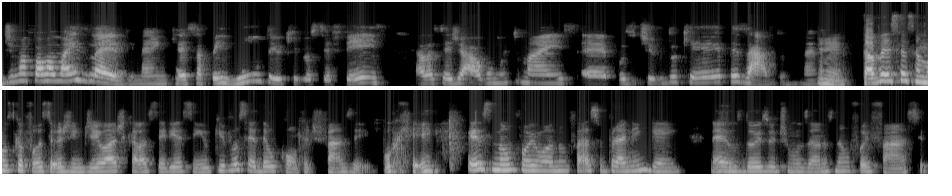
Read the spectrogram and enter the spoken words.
de uma forma mais leve, né? Em que essa pergunta e o que você fez ela seja algo muito mais é, positivo do que pesado, né? É. Talvez se essa música fosse hoje em dia, eu acho que ela seria assim, o que você deu conta de fazer, porque esse não foi um ano fácil para ninguém, né? Os dois últimos anos não foi fácil.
